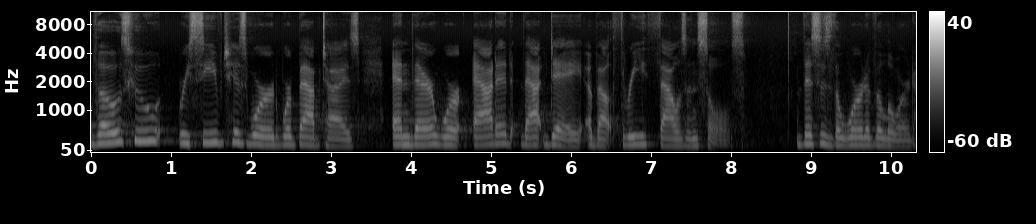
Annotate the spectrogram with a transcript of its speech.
those who received his word were baptized, and there were added that day about 3,000 souls. This is the word of the Lord.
